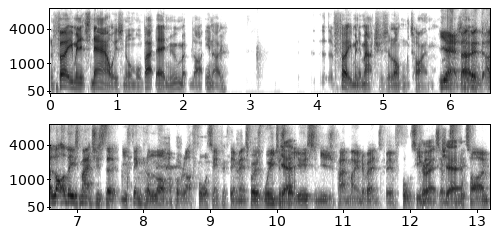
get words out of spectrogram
and 30 minutes now is normal. Back then, like you know, 30 minute match is a long time. Yeah, so, that, a lot of these matches that you think are long are probably like 14, 15 minutes, whereas we just yeah. got used to New Japan main events being 40 Correct, minutes every yeah. single time.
